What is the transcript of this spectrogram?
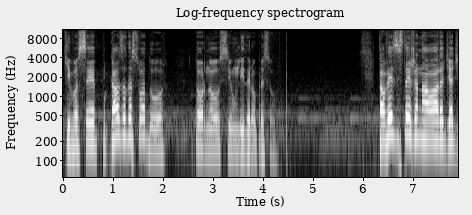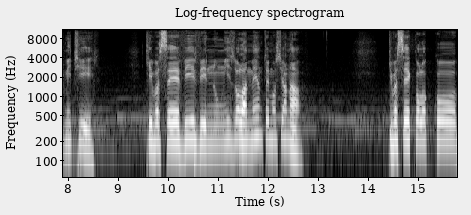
que você, por causa da sua dor, tornou-se um líder opressor. Talvez esteja na hora de admitir que você vive num isolamento emocional, que você colocou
